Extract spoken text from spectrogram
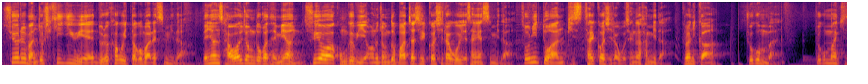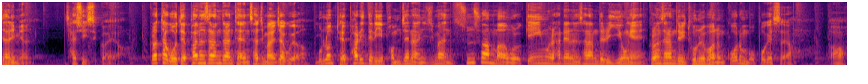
수요를 만족시키기 위해 노력하고 있다고 말했습니다. 내년 4월 정도가 되면 수요와 공급이 어느 정도 맞아질 것이라고 예상했습니다. 소니 또한 비슷할 것이라고 생각합니다. 그러니까 조금만, 조금만 기다리면 살 수 있을 거예요. 그렇다고 되파는 사람들한테는 사지 말자고요. 물론 되파리들이 범죄는 아니지만 순수한 마음으로 게임을 하려는 사람들을 이용해 그런 사람들이 돈을 버는 꼴은 못 보겠어요. 어,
